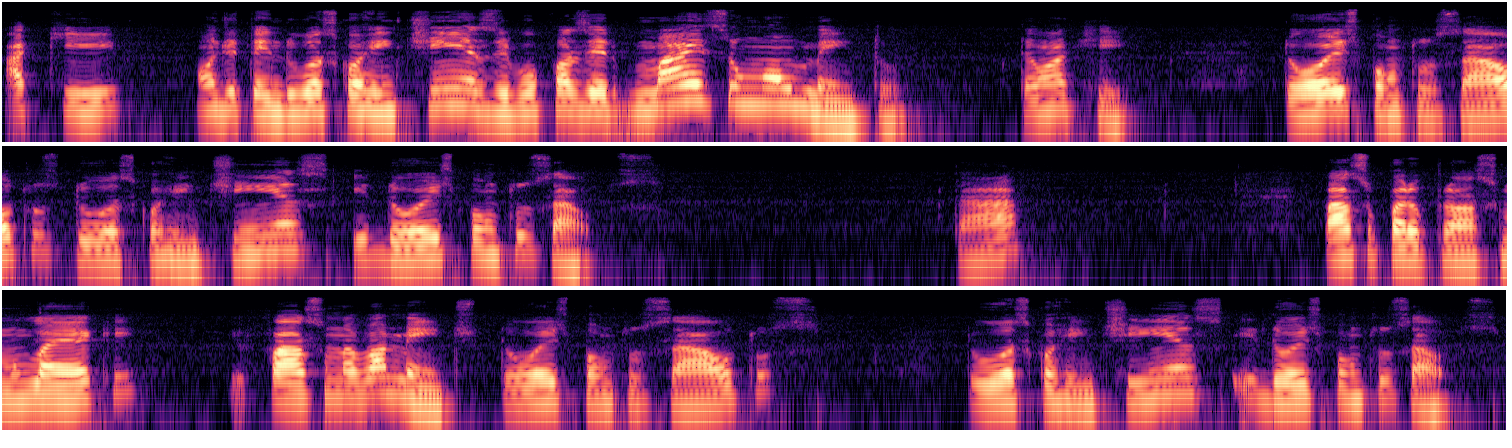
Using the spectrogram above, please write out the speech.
aqui onde tem duas correntinhas e vou fazer mais um aumento. Então aqui dois pontos altos duas correntinhas e dois pontos altos tá? Passo para o próximo leque e faço novamente dois pontos altos duas correntinhas e dois pontos altos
